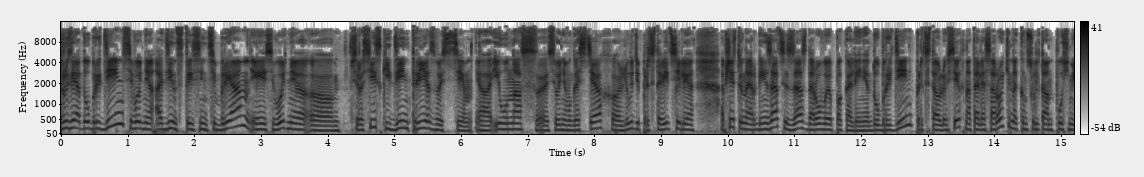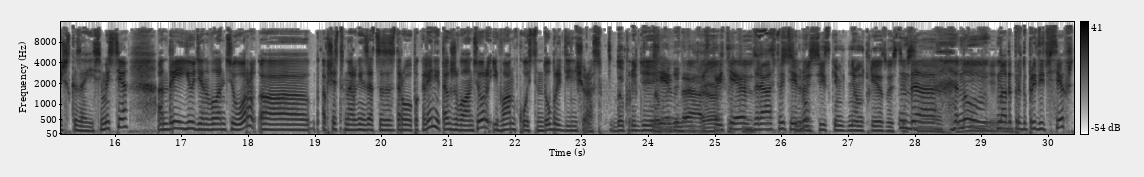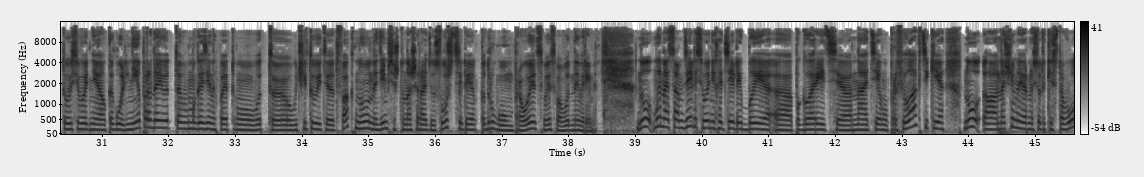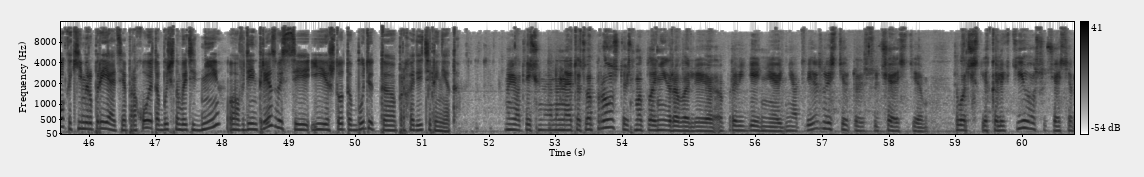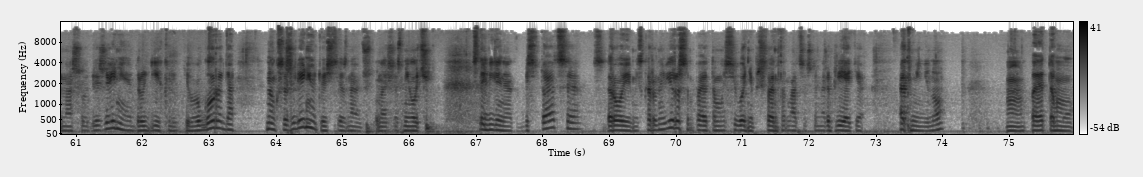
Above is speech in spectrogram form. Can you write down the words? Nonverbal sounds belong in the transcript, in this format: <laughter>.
Друзья, добрый день. Сегодня 11 сентября, и сегодня э, Всероссийский день трезвости. Э, и у нас сегодня в гостях люди, представители общественной организации «За здоровое поколение». Добрый день. Представлю всех. Наталья Сорокина, консультант по химической зависимости. Андрей Юдин, волонтер э, общественной организации «За здоровое поколение», и также волонтер Иван Костин. Добрый день еще раз. Добрый день. Всем здравствуйте. Здравствуйте. С Российским днем трезвости. Да, всех. <laughs> ну, И- надо предупредить всех, что сегодня алкоголь не продают в магазинах, поэтому вот э, учитывайте этот факт. Ну, надеемся, что наши радиослушатели по-другому проводят свое свободное время. Ну, мы на самом деле сегодня хотели бы э, поговорить э, на тему профилактики. Ну, начнем, наверное, все-таки с того, какие мероприятия проходят обычно в эти дни, в день трезвости, и что-то будет проходить или нет. Ну, я отвечу, наверное, на этот вопрос. То есть мы планировали проведение Дня трезвости, то есть с участием творческих коллективов, с участием нашего движения, других коллективов города. Но, к сожалению, то есть все знают, что у нас сейчас не очень стабильная как бы, ситуация с здоровьем и с коронавирусом, поэтому сегодня пришла информация, что мероприятие отменено. Поэтому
